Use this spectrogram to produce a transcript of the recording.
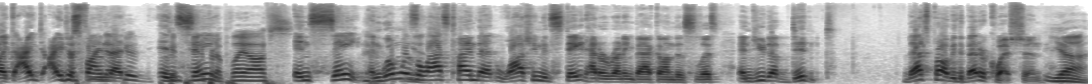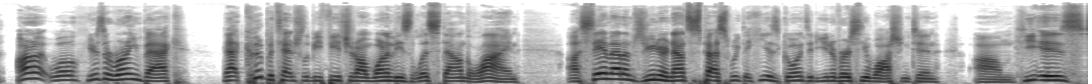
Like, I, I just Team find that, could insane. for the playoffs. insane. And when was the last time that Washington State had a running back on this list and UW didn't? That's probably the better question. Yeah. All right, well, here's a running back that could potentially be featured on one of these lists down the line. Uh, Sam Adams Jr. announced this past week that he is going to the University of Washington. Um, he is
